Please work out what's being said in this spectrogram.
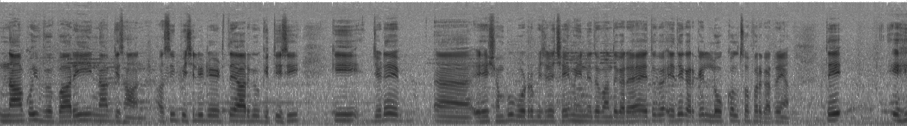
ਨਾ ਕੋਈ ਵਪਾਰੀ ਨਾ ਕਿਸਾਨ। ਅਸੀਂ ਪਿਛਲੀ ਡੇਟ ਤੇ ਆਰਗੂ ਕੀਤੀ ਸੀ ਕਿ ਜਿਹੜੇ ਇਹ ਸ਼ੰਭੂ ਬਾਰਡਰ ਪਿਛਲੇ 6 ਮਹੀਨੇ ਤੋਂ ਬੰਦ ਕਰ ਰਿਹਾ ਹੈ। ਇਹ ਤੋਂ ਇਹਦੇ ਕਰਕੇ ਲੋਕਲ ਸਫਰ ਕਰ ਰਹੇ ਆ ਤੇ ਇਹ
